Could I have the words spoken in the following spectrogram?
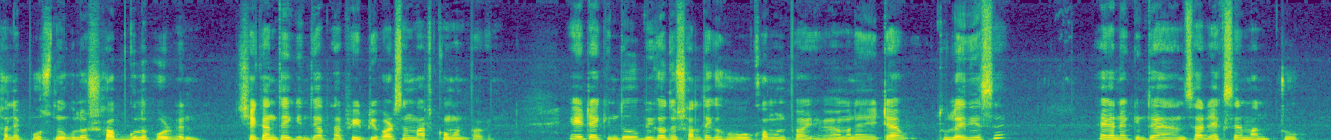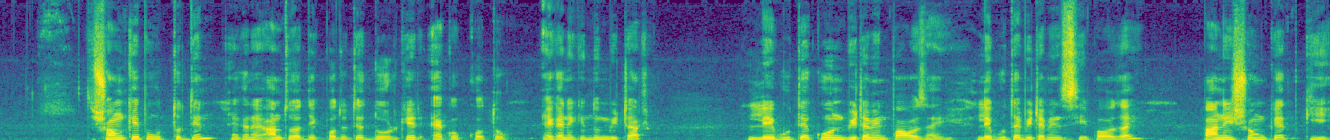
সালে প্রশ্নগুলো সবগুলো পড়বেন, সেখান থেকে কিন্তু আপনার ফিফটি পার্সেন্ট মার্ক কমন পাবেন। এটা কিন্তু বিগত সাল থেকে হুবহু কমন মানে এটা তুলে দিয়েছে। এখানে কিন্তু অ্যান্সার এক্সের মান টু সংক্ষেপে উত্তর দিন। এখানে আন্তর্জাতিক পদ্ধতিতে দৈর্ঘ্যের একক কত? এখানে কিন্তু মিটার। লেবুতে কোন ভিটামিন পাওয়া যায়? লেবুতে ভিটামিন সি পাওয়া যায়। পানির সংকেত কি?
